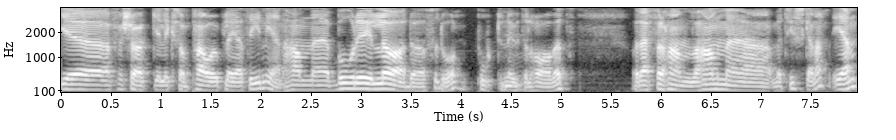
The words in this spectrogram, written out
eh, försöker liksom powerplaya sig in igen. Han eh, bor i Lödöse då, porten ut till havet. Och där förhandlar han med, med tyskarna igen.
